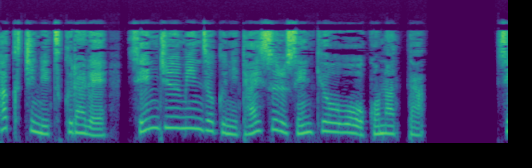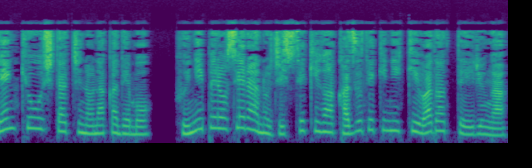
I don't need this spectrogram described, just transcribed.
各地に作られ、先住民族に対する宣教を行った。宣教師たちの中でも、フニペロセラの実績が数的に際立っているが、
